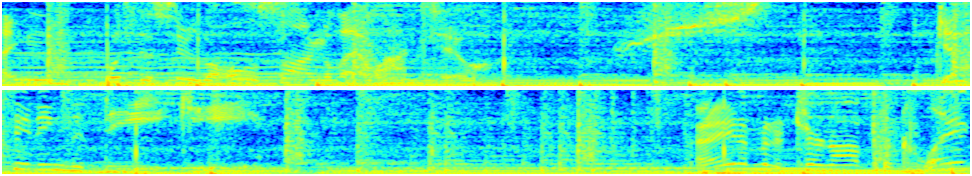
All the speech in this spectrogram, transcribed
I can put this through the whole song if I want to. Just hitting the D key. Alright, I'm gonna turn off the click.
